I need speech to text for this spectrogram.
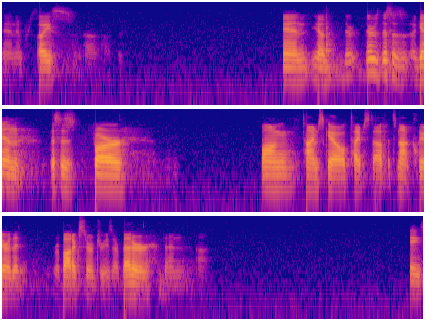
and imprecise uh, And, you know, there, there's, this is, again, this is far long time scale type stuff. It's not clear that robotic surgeries are better than uh, case,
